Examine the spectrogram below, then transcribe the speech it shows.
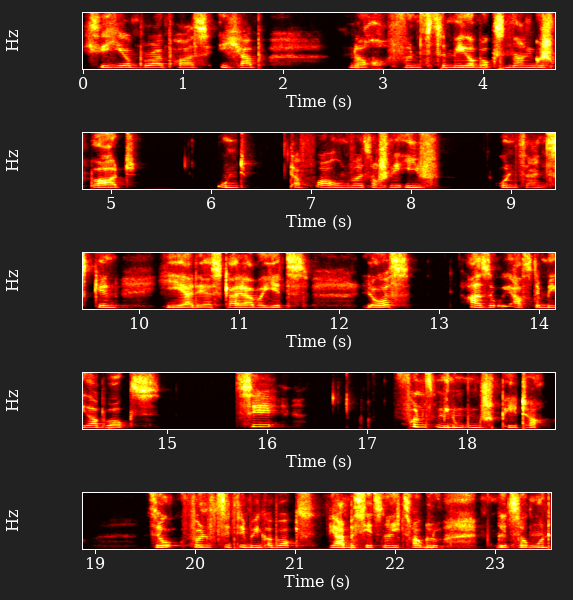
Ich sehe hier Brawl Pass. Ich habe noch 15 Megaboxen angespart. Und davor holen wir uns noch schnell Eve und sein Skin. Ja, yeah, der ist geil, aber jetzt los. Also erste Megabox. 10, 5 Minuten später. So, 15. Megabox. Wir haben bis jetzt noch nicht zwei gezogen und.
